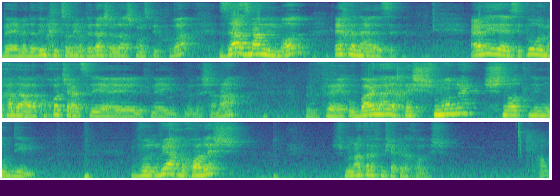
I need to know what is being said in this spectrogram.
במדדים חיצוניים, אתה יודע שהעבודה שלך מספיק טובה, זה הזמן ללמוד איך לנהל עסק. היה לי אה, סיפור עם אחד הלקוחות שהיה אצלי אה, לפני, לא יודע, שנה, והוא בא אליי אחרי שמונה שנות לימודים, והוא הרוויח בחודש 8,000 שקל לחודש. וואו.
